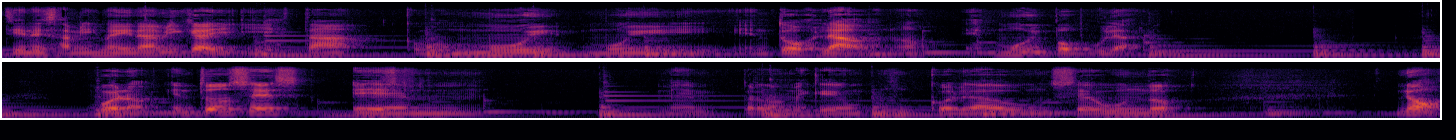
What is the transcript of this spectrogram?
tiene esa misma dinámica y, está como muy, muy en todos lados, ¿no? Es muy popular. Bueno, entonces, em, perdón, me quedé colgado un segundo. No,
